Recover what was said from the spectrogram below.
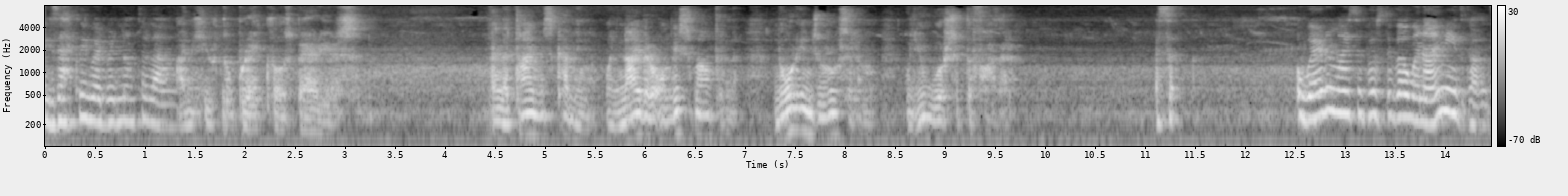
Exactly where we're not allowed. I'm here to break those barriers. And the time is coming when neither on this mountain nor in Jerusalem will you worship the Father. So, where am I supposed to go when I meet God?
